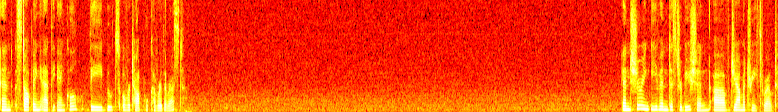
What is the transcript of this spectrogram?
and stopping at the ankle, the boots over top will cover the rest. Ensuring even distribution of geometry throughout.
